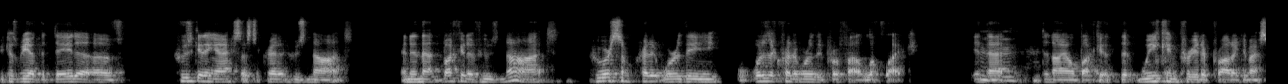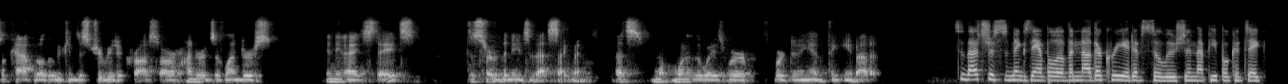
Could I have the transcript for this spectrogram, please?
because we have the data of who's getting access to credit, who's not, and in that bucket of who's not, who are some credit worthy? What does a credit worthy profile look like in mm-hmm. that denial bucket? That we can create a product in Maxwell Capital that we can distribute across our hundreds of lenders in the United States to serve the needs of that segment. That's one of the ways we're we're doing it and thinking about it. So that's just an example of another creative solution that people could take.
